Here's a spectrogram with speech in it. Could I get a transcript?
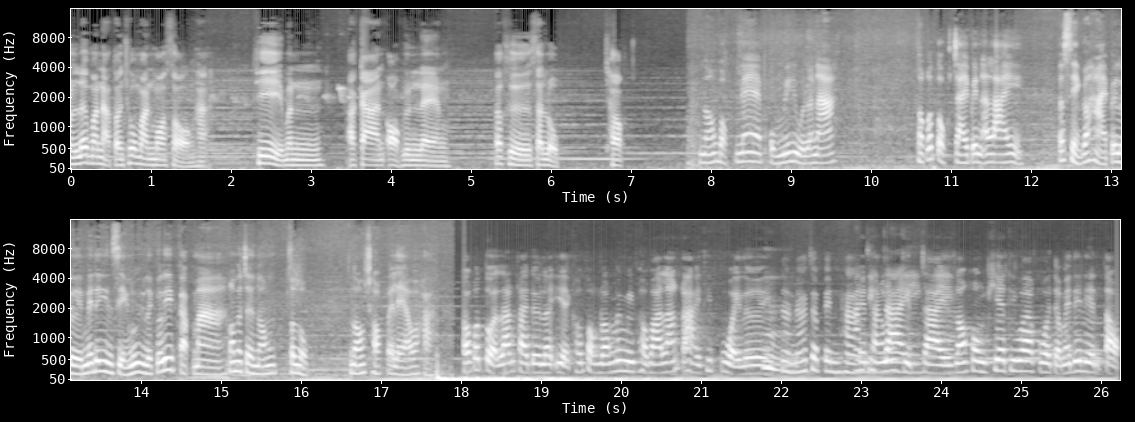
มันเริ่มมาหนักตอนช่วงมันม2ฮะที่มันอาการออกรุนแรง ก็คือสลบช็อก น้องบอกแม่ผมไม่อยู่แล้วนะ เราก็ตกใจเป็นอะไร แล้วเสียงก็หายไปเลย ไม่ได้ยินเสียงลูกอีกเลยก็รีบกลับมา ก็มาเจอน้องสลบน้องช็อกไปแล้วอะค่ะเขาก็ตรวจร่างกายโดยละเอียดเขาบอกน้องไม่มีภาวะร่างกายที่ป่วยเลยอืมน่าจะเป็นทางเป็นทางเรื่องจิตใจ น้องคงเครียดที่ว่ากลัวจะไม่ได้เรียนต่อ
